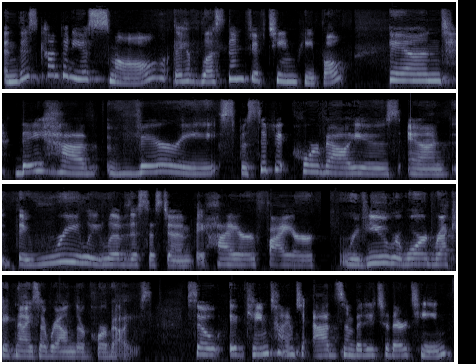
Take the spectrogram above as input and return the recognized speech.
And this company is small, they have less than 15 people. And they have very specific core values and they really live the system. They hire, fire, review, reward, recognize around their core values. So it came time to add somebody to their team.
